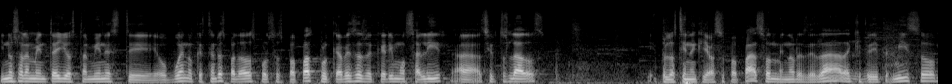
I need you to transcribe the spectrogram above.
y no solamente ellos, también este, o bueno, que estén respaldados por sus papás, porque a veces requerimos salir a ciertos lados, pues los tienen que llevar sus papás, son menores de edad, hay que pedir permiso.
